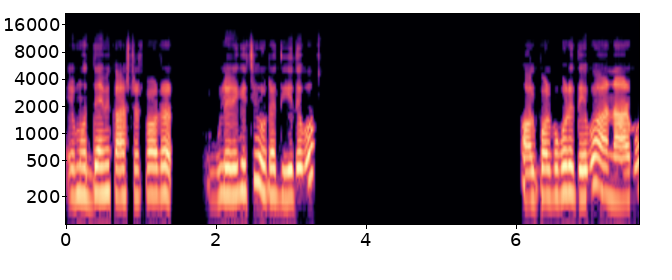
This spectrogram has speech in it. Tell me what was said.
এর মধ্যে আমি কাস্টার্ড পাউডার গুলে রেখেছি, ওটা দিয়ে দেব। অল্প অল্প করে দেব আর নাড়বো।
